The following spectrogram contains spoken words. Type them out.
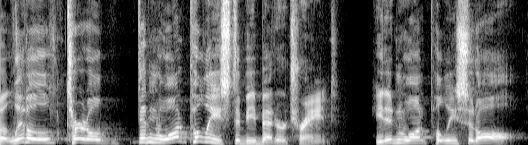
But Little Turtle didn't want police to be better trained. He didn't want police at all.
